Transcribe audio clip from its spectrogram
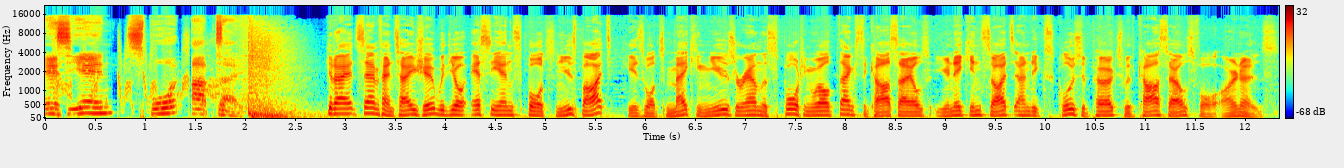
SEN Sport Update. G'day, it's Sam Fantasia with your SEN Sports News Bite. Here's what's making news around the sporting world thanks to car sales, unique insights, and exclusive perks with car sales for owners.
